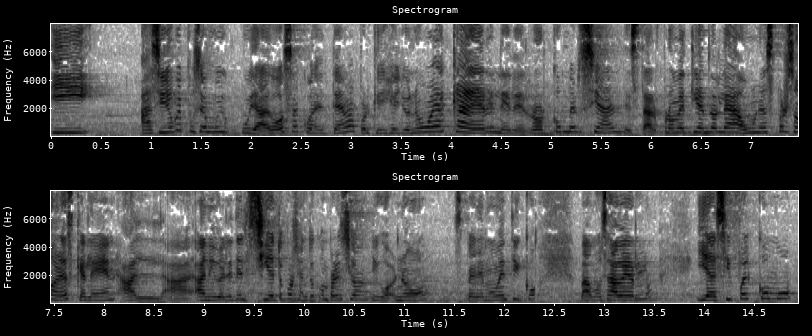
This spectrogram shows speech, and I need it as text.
Y así yo me puse muy cuidadosa con el tema porque dije, yo no voy a caer en el error comercial de estar prometiéndole a unas personas que leen a, a, niveles del 7% de comprensión. Digo, no, espere un momentico, vamos a verlo. Y así fue como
